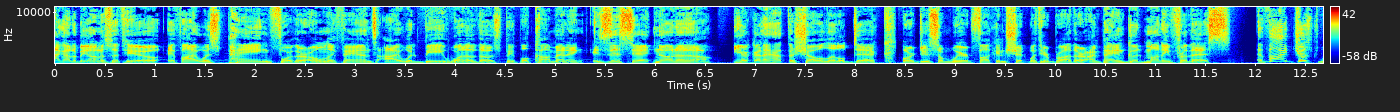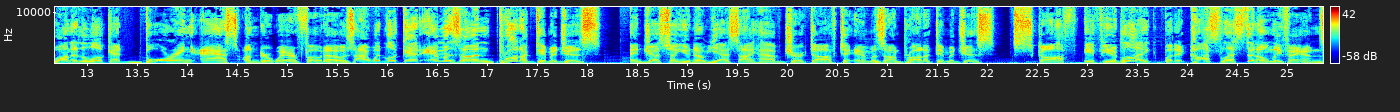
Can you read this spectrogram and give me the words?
I got to be honest with you. If I was paying for their OnlyFans, I would be one of those people commenting, Is this it? No, no, no. You're to have to show a little dick or do some weird fucking shit with your brother. I'm paying good money for this. If I just wanted to look at boring ass underwear photos, I would look at Amazon product images. And just so you know, yes, I have jerked off to Amazon product images. Scoff if you'd like, but it costs less than OnlyFans.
